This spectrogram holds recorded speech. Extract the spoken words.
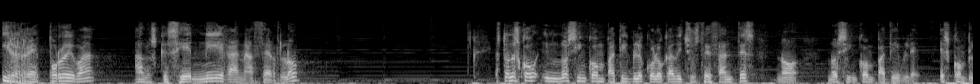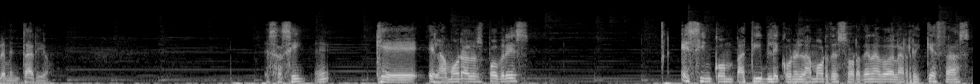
y reprueba a los que se niegan a hacerlo. Esto no es, incompatible con lo que ha dicho usted antes, no, no es incompatible, es complementario. Es así, ¿eh? que el amor a los pobres es incompatible con el amor desordenado a las riquezas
